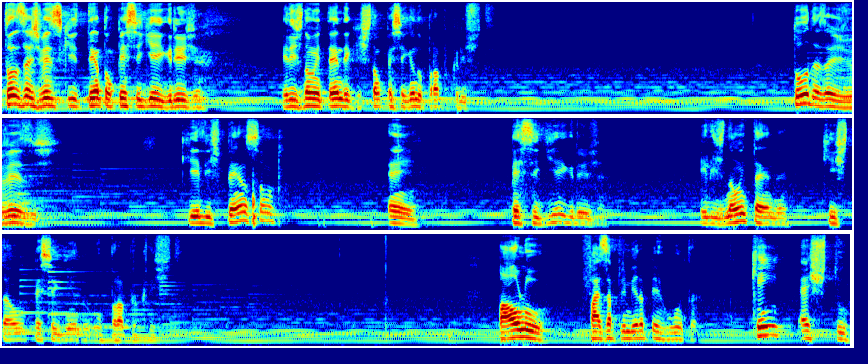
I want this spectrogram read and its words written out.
Todas as vezes que tentam perseguir a igreja, eles não entendem que estão perseguindo o próprio Cristo. Todas as vezes que eles pensam em perseguir a igreja, eles não entendem que estão perseguindo o próprio Cristo. Paulo faz a primeira pergunta: Quem és tu?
